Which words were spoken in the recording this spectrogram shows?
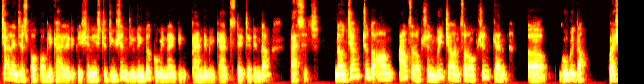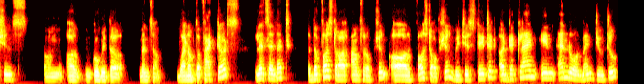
challenges for public higher education institution during the COVID-19 pandemic as stated in the passage. Now jump to the um, answer option. Which answer option can uh, go with the questions um, or go with the means um, one of the factors? Let's say that the first uh, answer option or first option, which is stated a decline in enrollment due to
